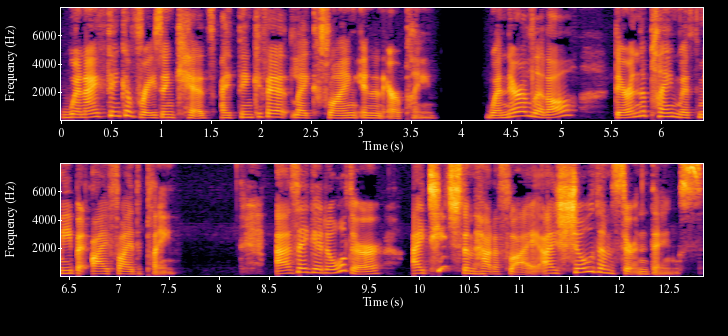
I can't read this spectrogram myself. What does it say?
When I think of raising kids, I think of it like flying in an airplane. When they're little, they're in the plane with me, but I fly the plane. As they get older, I teach them how to fly. I show them certain things.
